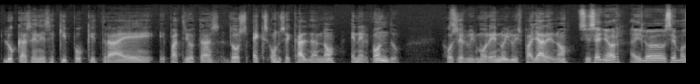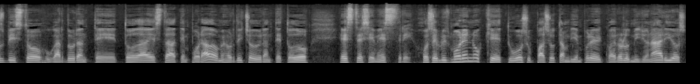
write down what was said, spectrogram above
Lucas, en ese equipo que trae eh, Patriotas, dos ex Once Caldas, ¿no? En el fondo. José Luis Moreno y Luis Payares, ¿no? Sí, señor. Ahí los hemos visto jugar durante toda esta temporada, o mejor dicho, durante todo este semestre. José Luis Moreno, que tuvo su paso también por el cuadro de los Millonarios,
